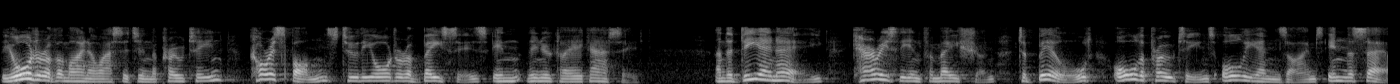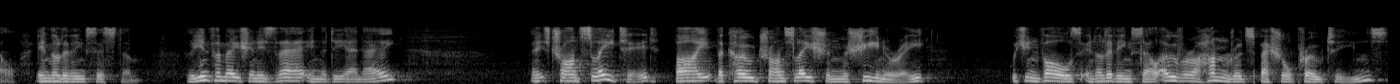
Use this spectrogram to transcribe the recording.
The order of amino acids in the protein corresponds to the order of bases in the nucleic acid. And the DNA carries the information to build all the proteins, all the enzymes in the cell, in the living system. The information is there in the DNA, and it's translated by the code translation machinery, which involves in a living cell over 100 special proteins.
